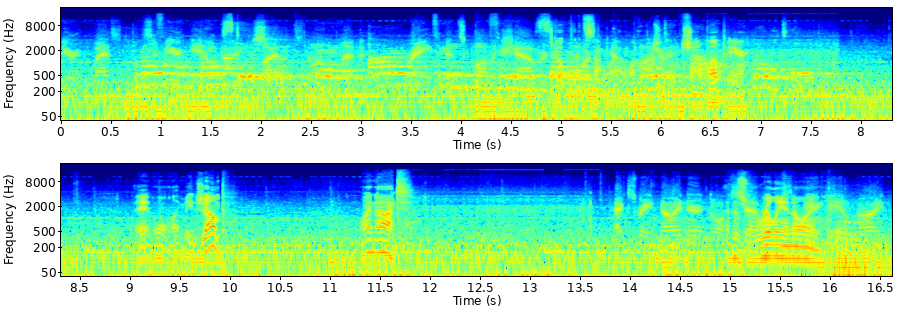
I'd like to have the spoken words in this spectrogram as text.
veering west. Severe gale Bank 9 to violent storm bearing 11. Rain, then squalling showers. Oh, that's four not what I becoming wanted to try and jump up here. Relative. It won't let me jump. Why not? X-ray 9er, north That is 7, really severe annoying. Gale 9,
